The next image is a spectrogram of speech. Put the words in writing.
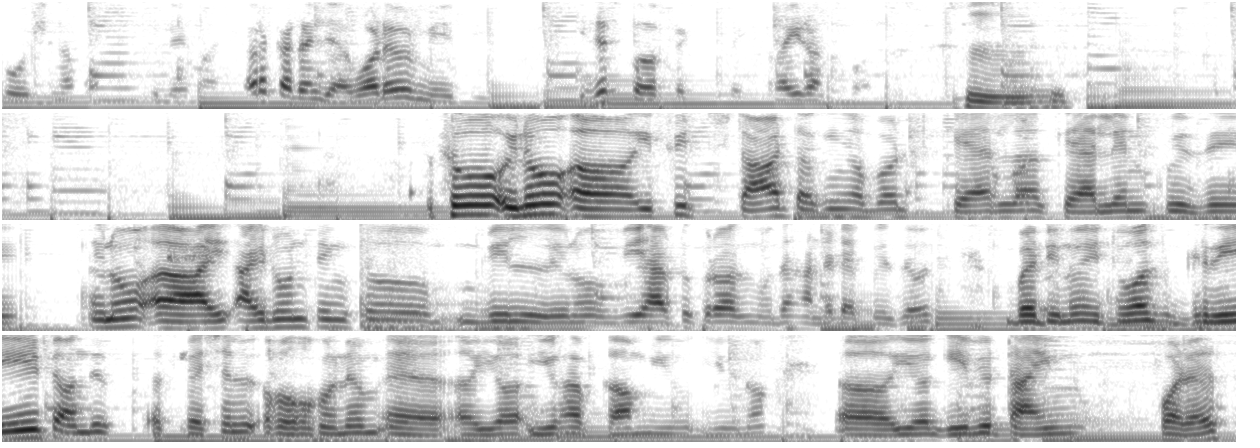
portion of Suleimani or a katanja, whatever may be. It's just perfect, like right on spot. Hmm. So you know, uh, if we start talking about Kerala, Kerala cuisine, you know, uh, I I don't think so. We'll you know we have to cross more than hundred episodes, but you know it was great on this special Onam. Uh, uh, you you have come, you you know, uh, you gave your time for us.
